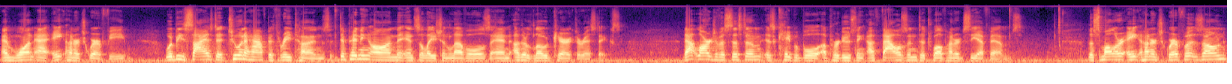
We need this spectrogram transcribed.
and one at 800 square feet, would be sized at two and a half to three tons depending on the insulation levels and other load characteristics. That large of a system is capable of producing 1,000 to 1,200 CFMs. The smaller 800 square foot zone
